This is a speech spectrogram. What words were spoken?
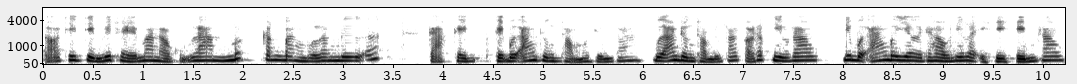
Đó, thì chính vì thế mà nó cũng làm mất cân bằng một lần nữa. Các cái cái bữa ăn truyền thống của chúng ta. Bữa ăn truyền thống chúng ta có rất nhiều rau, nhưng bữa ăn bây giờ thì hầu như là hiếm rau.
